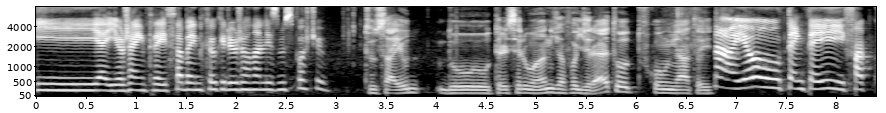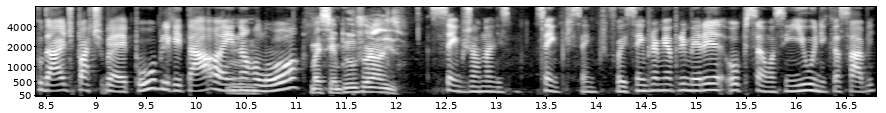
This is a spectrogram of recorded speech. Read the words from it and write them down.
E aí eu já entrei sabendo que eu queria o jornalismo esportivo. Tu saiu do terceiro ano e já foi direto ou tu ficou um hiato aí? Não, eu tentei faculdade part... é, pública e tal, aí não rolou. Mas sempre o jornalismo. Sempre jornalismo. Sempre, sempre. Foi sempre a minha primeira opção, assim, e única, sabe?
